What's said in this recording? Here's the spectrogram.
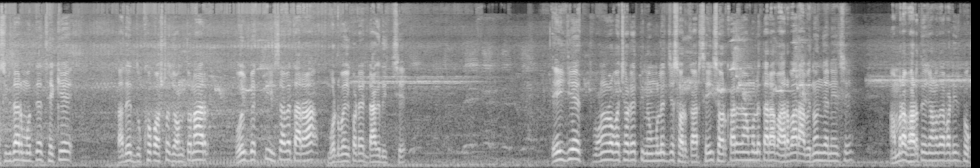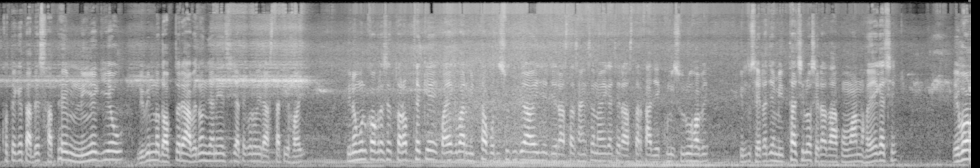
অসুবিধার মধ্যে থেকে তাদের দুঃখ কষ্ট যন্ত্রণার ওই ব্যক্তি হিসাবে তারা ভোট বয়কটের ডাক দিচ্ছে। এই যে পনেরো বছরের তৃণমূলের যে সরকার, সেই সরকারের আমলে তারা বারবার আবেদন জানিয়েছে। আমরা ভারতীয় জনতা পার্টির পক্ষ থেকে তাদের সাথে নিয়ে গিয়েও বিভিন্ন দপ্তরে আবেদন জানিয়েছি যাতে করে ওই রাস্তাটি হয়। তৃণমূল কংগ্রেসের তরফ থেকে কয়েকবার মিথ্যা প্রতিশ্রুতি দেওয়া হয়েছে যে রাস্তা স্যাংশন হয়ে গেছে, রাস্তার কাজ এক্ষুনি শুরু হবে। কিন্তু সেটা যে মিথ্যা ছিল, সেটা তা প্রমাণ হয়ে গেছে। এবং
